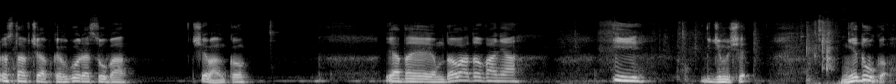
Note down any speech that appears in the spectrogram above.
Zostawcie łapkę w górę, suba. Siemanko. Ja daję ją do ładowania i widzimy się niedługo.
